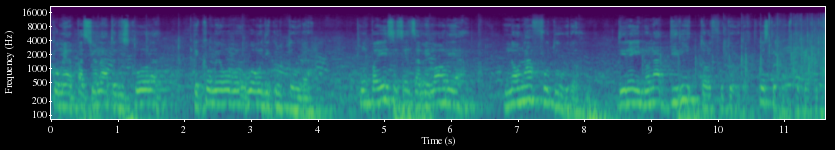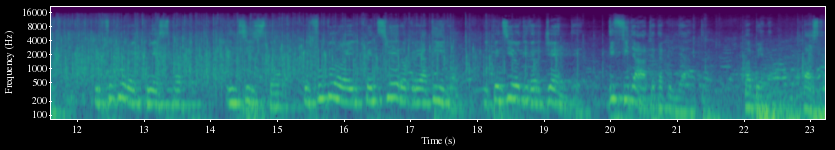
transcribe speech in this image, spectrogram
come appassionato di scuola e come uomo, uomo di cultura. Un paese senza memoria non ha futuro, direi non ha diritto al futuro. Questo è il nostro problema. Il futuro è questo, insisto, il futuro è il pensiero creativo, il pensiero divergente, diffidate da quegli altri. Va bene, basta.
